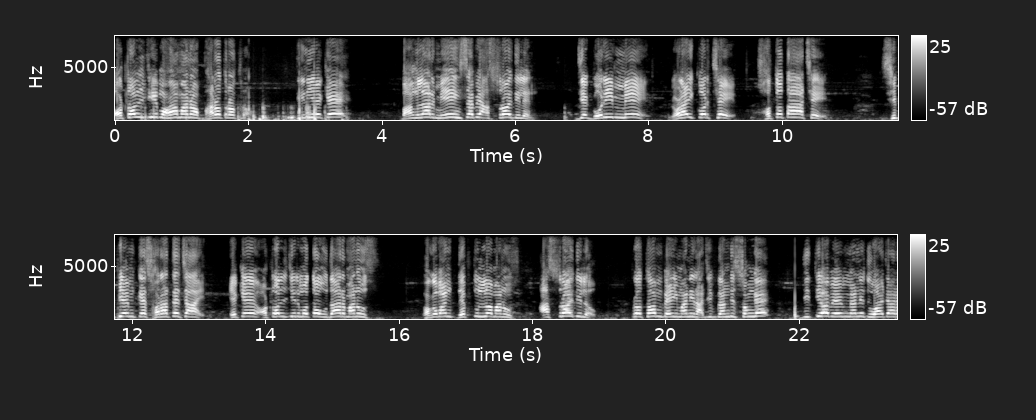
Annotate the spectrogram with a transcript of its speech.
অটলজি মহামানব ভারতরত্ন। তিনি একে বাংলার মেয়ে হিসাবে আশ্রয় দিলেন। যে গরিব মেয়ে লড়াই করছে, সততা আছে, সিপিএমকে সরাতে চায়, একে অটলজির মতো উদার মানুষ, ভগবান দেবতুল্য মানুষ আশ্রয় দিল। প্রথম বেইমানি রাজীব গান্ধীর সঙ্গে, দ্বিতীয় বেইমানি দু হাজার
